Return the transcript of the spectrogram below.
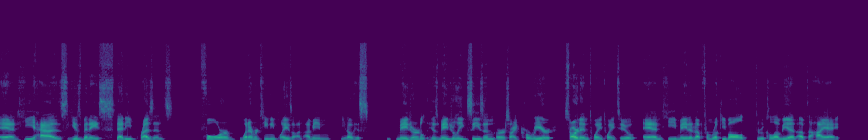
and he has he has been a steady presence for whatever team he plays on. I mean you know his major his major league season or sorry career started in 2022 and he made it up from rookie ball through columbia and up to high a.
